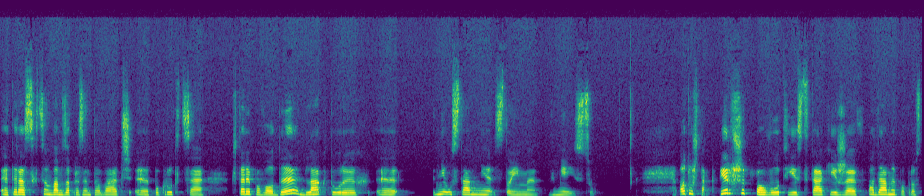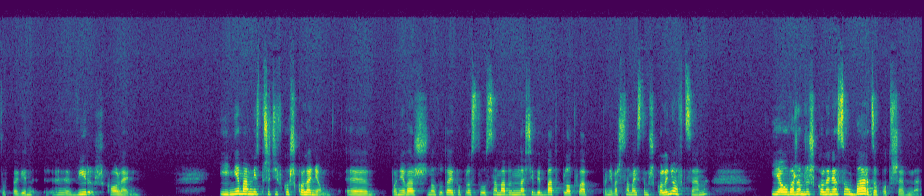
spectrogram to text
E, Teraz chcę Wam zaprezentować pokrótce cztery powody, dla których nieustannie stoimy w miejscu. Otóż tak, pierwszy powód jest taki, że wpadamy po prostu w pewien e, wir szkoleń. I nie mam nic przeciwko szkoleniom, e, ponieważ no tutaj po prostu sama bym na siebie bat plotła, ponieważ sama jestem szkoleniowcem. I ja uważam, że szkolenia są bardzo potrzebne.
